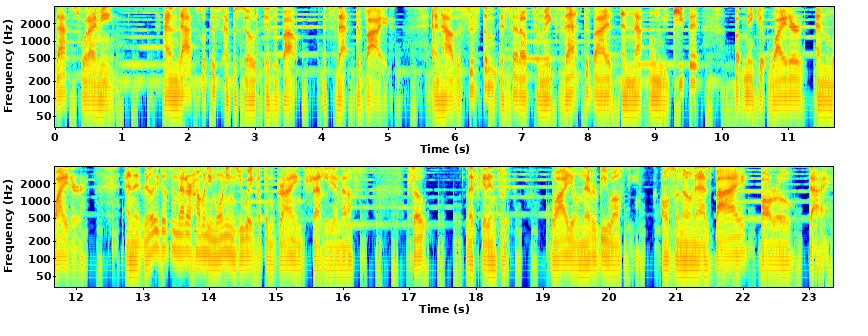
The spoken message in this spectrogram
That's what I mean. And that's what this episode is about. It's that divide and how the system is set up to make that divide and not only keep it, but make it wider and wider. And it really doesn't matter how many mornings you wake up and grind, sadly enough. So let's get into it. Why you'll never be wealthy, also known as buy, borrow, die.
